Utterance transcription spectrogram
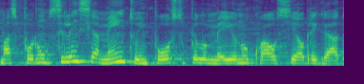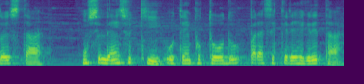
mas por um silenciamento imposto pelo meio no qual se é obrigado a estar. Um silêncio que, o tempo todo, parece querer gritar.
